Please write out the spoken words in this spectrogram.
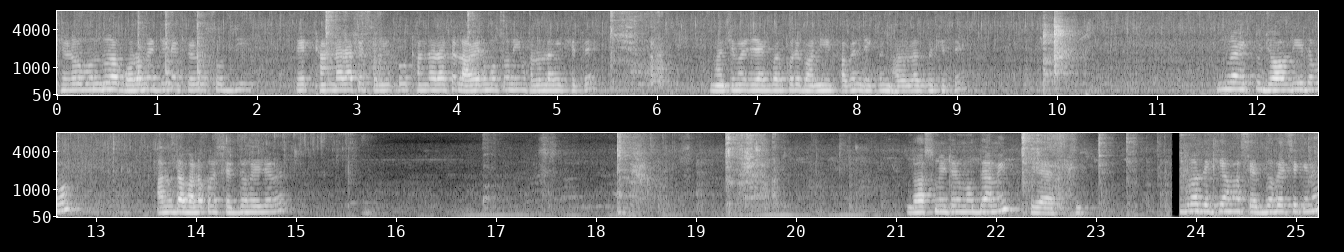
খেড়ো বন্ধুরা, গরমের দিনে খেড়ো সবজি। পেট ঠান্ডা রাখে, শরীরকেও ঠান্ডা রাখে, লাউয়ের মতনই ভালো লাগে খেতে। মাঝে মাঝে একবার করে বানিয়ে খাবেন, দেখবেন ভালো লাগবে খেতে। বন্ধুরা, একটু জল দিয়ে দেবো। আলুটা ভালো করে সেদ্ধ হয়ে যাবে। দশ মিনিটের মধ্যে আমি ফিরে আসছি। বন্ধুরা, দেখি আমার সেদ্ধ হয়েছে কিনা।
